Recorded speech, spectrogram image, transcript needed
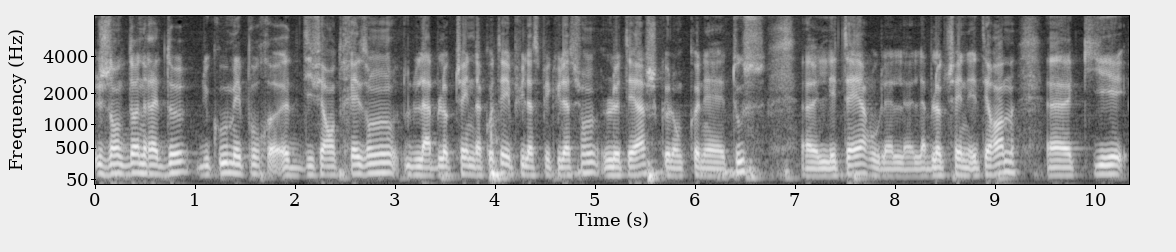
J'en donnerai deux, du coup, mais pour euh, différentes raisons. La blockchain d'un côté et puis la spéculation, l'ETH que l'on connaît tous, euh, l'Ether ou la, blockchain Ethereum, euh, qui est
